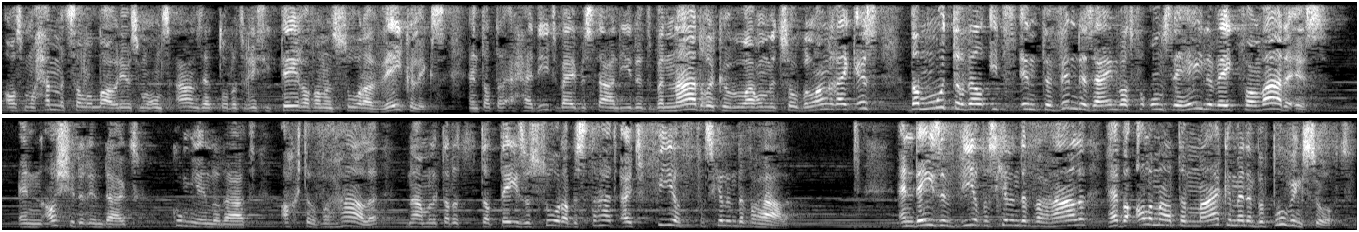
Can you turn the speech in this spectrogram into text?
als Mohammed sallallahu alayhi wa ons aanzet tot het reciteren van een surah wekelijks. En dat er hadith bij bestaan die het benadrukken waarom het zo belangrijk is. Dan moet er wel iets in te vinden zijn wat voor ons de hele week van waarde is. En als je erin duikt, kom je inderdaad achter verhalen. Namelijk dat, het, dat deze surah bestaat uit vier verschillende verhalen. En deze vier verschillende verhalen hebben allemaal te maken met een beproevingssoort.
